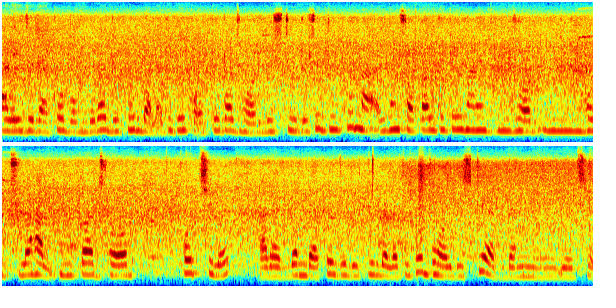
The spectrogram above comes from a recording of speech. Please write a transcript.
আর এই যে দেখো বন্ধুরা, দুপুরবেলা থেকে কতটা ঝড় বৃষ্টি উঠেছে। দুপুর না, একদম সকাল থেকেই মানে ঝড় হচ্ছিল হালকা ঝড়। হচ্ছিল আর একদম দেখো যে দুপুরবেলা থেকে ঝড় বৃষ্টি একদমই নেমে গিয়েছে।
